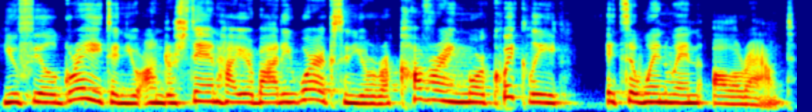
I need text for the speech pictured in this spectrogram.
you feel great and you understand how your body works and you're recovering more quickly, it's a win win all around.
